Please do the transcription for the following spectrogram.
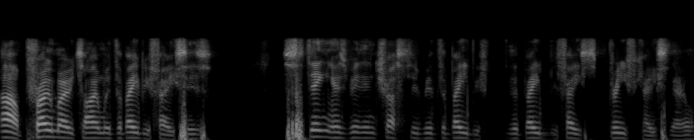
Ah, promo time with the baby faces. Sting has been entrusted with the baby the baby face briefcase now.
